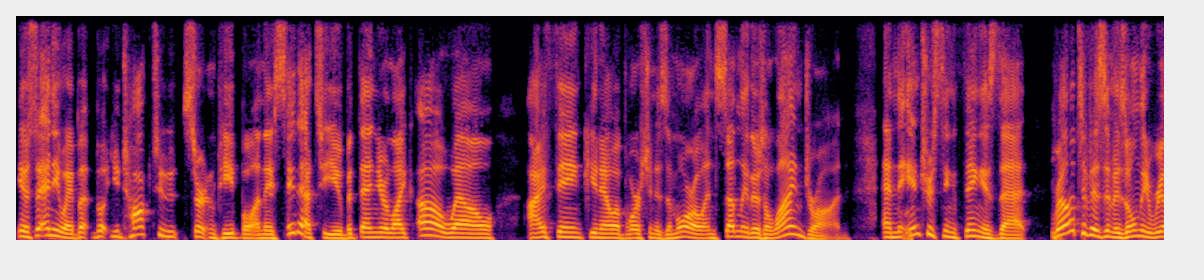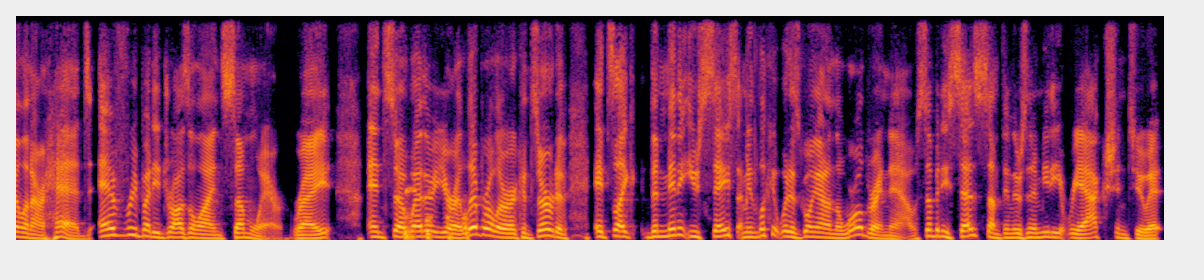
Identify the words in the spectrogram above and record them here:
you know. So anyway, but but you talk to certain people and they say that to you, but then you're like, "Oh well." I think, you know, abortion is immoral. And suddenly there's a line drawn. And the mm. interesting thing is that relativism is only real in our heads. Everybody draws a line somewhere, right? And so whether you're a liberal or a conservative, it's like the minute you say, I mean, look at what is going on in the world right now. Somebody says something, there's an immediate reaction to it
